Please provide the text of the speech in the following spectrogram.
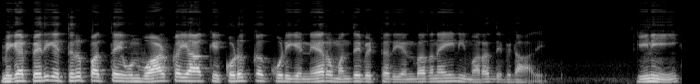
மிகப்பெரிய திருப்பத்தை உன் வாழ்க்கையாக்கி கொடுக்கக்கூடிய நேரம் வந்துவிட்டது என்பதனை நீ மறந்து விடாதே இனி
